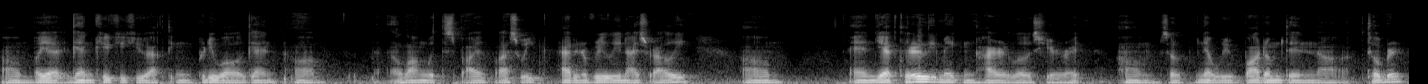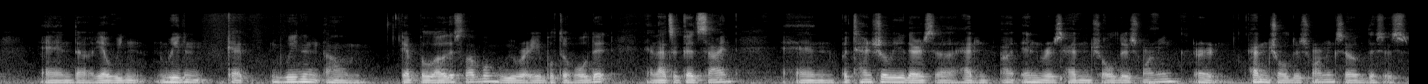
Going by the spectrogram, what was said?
Um, but yeah again QQQ acting pretty well again um, along with the SPY last week. Had a really nice rally. Um, and yeah clearly making higher lows here right? Um, so yeah we bottomed in uh, October. And uh, yeah we we didn't get we didn't um, get below this level we were able to hold it and that's a good sign. And potentially there's a head and, uh, inverse head and shoulders forming or head and shoulders forming. So this is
